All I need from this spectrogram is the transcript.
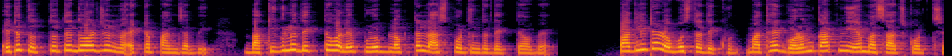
এটা তথ্যতে দেওয়ার জন্য একটা পাঞ্জাবি। বাকিগুলো দেখতে হলে পুরো ব্লকটা লাস্ট পর্যন্ত দেখতে হবে। পাগলিটার অবস্থা দেখুন মাথায় গরম কাপ নিয়ে মাসাজ করছে।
